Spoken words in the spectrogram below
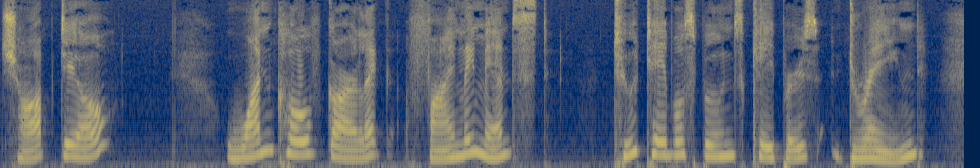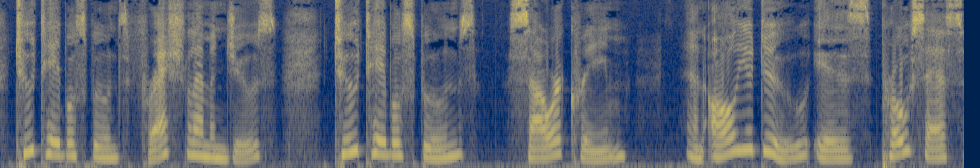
chopped dill, one clove garlic, finely minced, two tablespoons capers drained, two tablespoons fresh lemon juice, two tablespoons sour cream, and all you do is process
